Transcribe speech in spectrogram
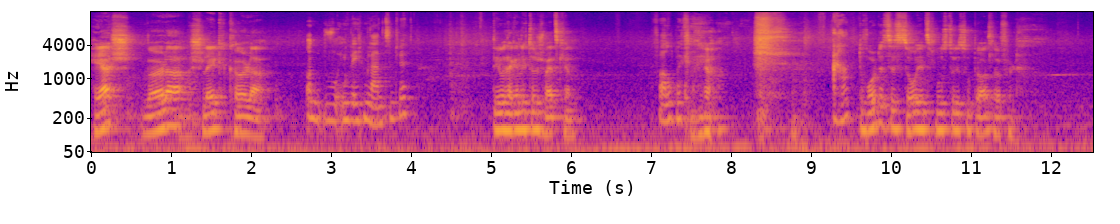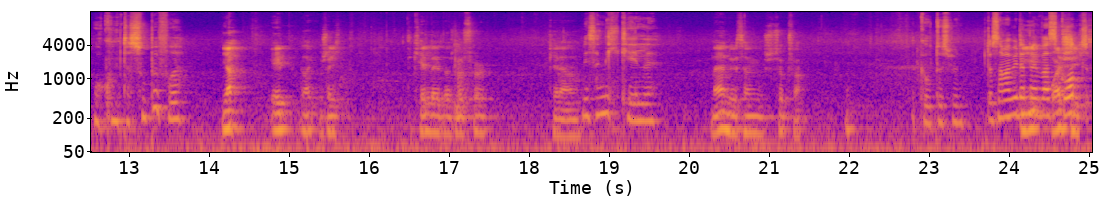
Herr Schwöller Schleck Köller. Und wo, in welchem Land sind wir? Die was eigentlich zur Schweiz gehören. Vorarlberg. Ja. Aha. Du wolltest es so, jetzt musst du die Suppe auslöffeln. Wo kommt das Suppe vor? Ja, eh, wahrscheinlich die Kelle, der Löffel. Keine Ahnung. Wir sagen nicht Kehle. Nein, wir sagen Schöpfer. Gottes Willen. Da sind wir wieder Die bei was Ohrschicht. Gott,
